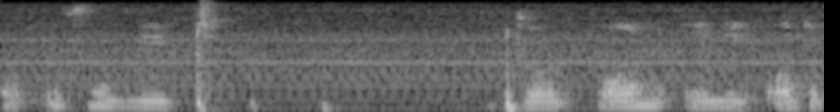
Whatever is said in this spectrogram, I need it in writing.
or if you need turn on any other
